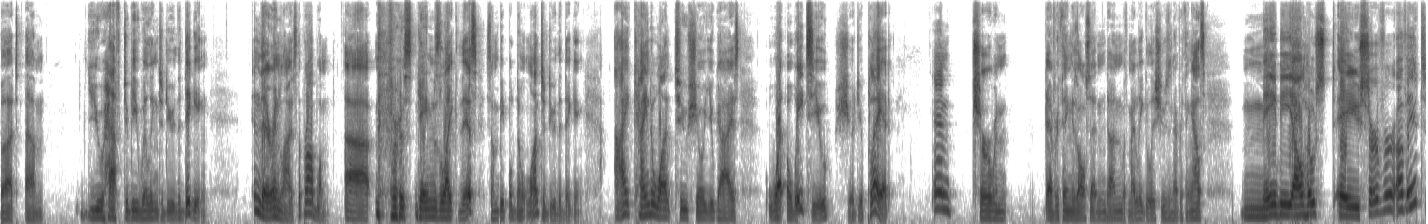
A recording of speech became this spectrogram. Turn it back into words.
But um, you have to be willing to do the digging. And therein lies the problem. Uh, for games like this, some people don't want to do the digging. I kind of want to show you guys what awaits you should you play it. And sure, when everything is all said and done with my legal issues and everything else, maybe I'll host a server of it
